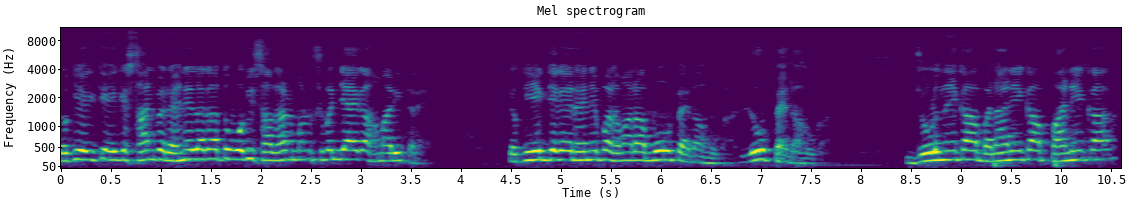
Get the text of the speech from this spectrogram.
क्योंकि एक, एक स्थान पर रहने लगा तो वो भी साधारण मनुष्य बन जाएगा हमारी तरह। क्योंकि एक जगह रहने पर हमारा मोह पैदा होगा लोभ पैदा होगा। जोड़ने का बनाने का पाने का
